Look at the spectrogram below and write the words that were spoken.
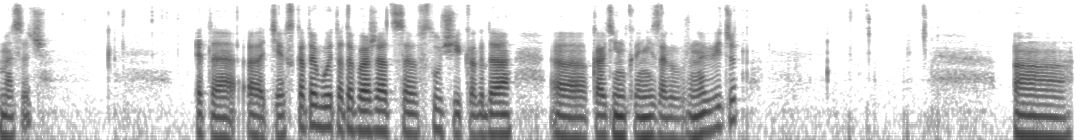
Message. Это э, текст, который будет отображаться в случае, когда э, картинка не загружена в виджет. А,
